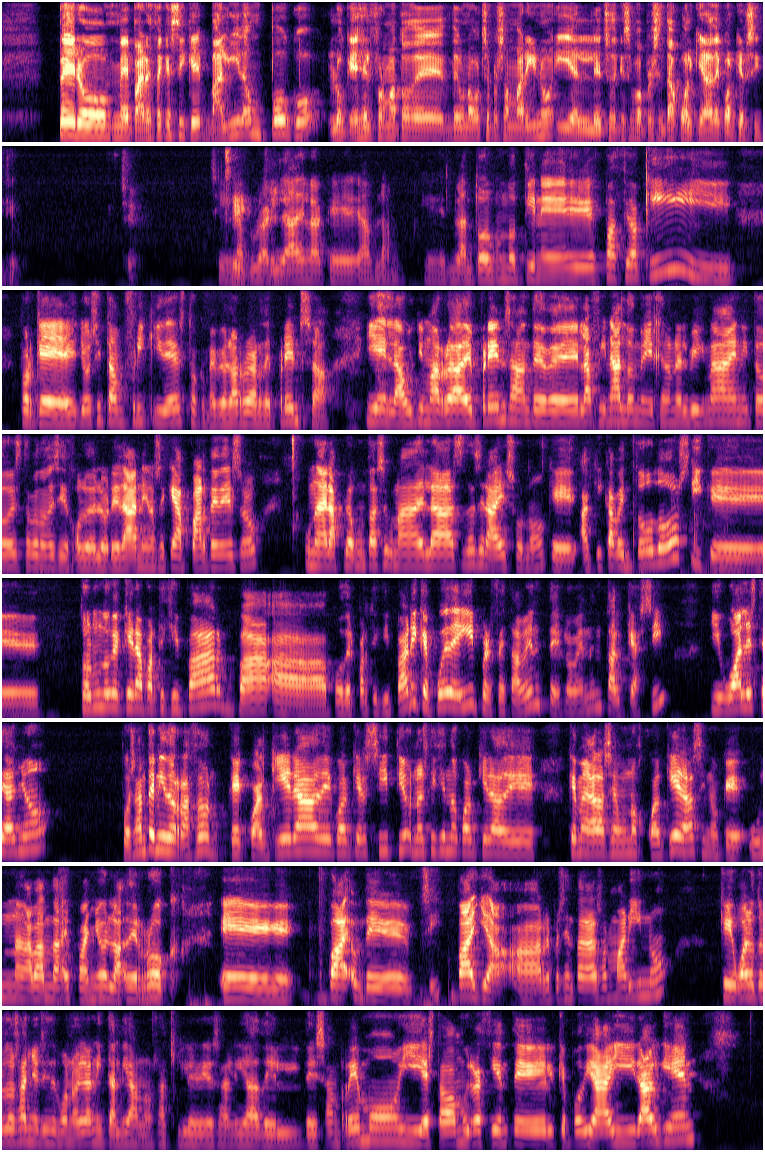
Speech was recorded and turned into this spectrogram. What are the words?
Pero me parece que sí que valida un poco lo que es el formato de, de una boche por San Marino y el hecho de que se pueda presentar cualquiera de cualquier sitio. Sí. Sí, Sí, la pluralidad en la que hablan. Que en plan todo el mundo tiene espacio aquí y. Porque yo soy tan friki de esto que me veo las ruedas de prensa y en la última rueda de prensa antes de la final donde dijeron el Big Nine y todo esto, donde se dijo lo de Loredana y no sé qué, aparte de eso, una de las preguntas, una de las estas era eso, ¿no? Que aquí caben todos y que todo el mundo que quiera participar va a poder participar y que puede ir perfectamente, lo venden tal que así. Igual este año pues han tenido razón, que cualquiera de cualquier sitio, no estoy diciendo cualquiera de, que Megara sean unos cualquiera, sino que una banda española de rock eh, va- vaya a representar a San Marino, que igual otros dos años dices, bueno, eran italianos, aquí le salía del, de San Remo y estaba muy reciente el que podía ir alguien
